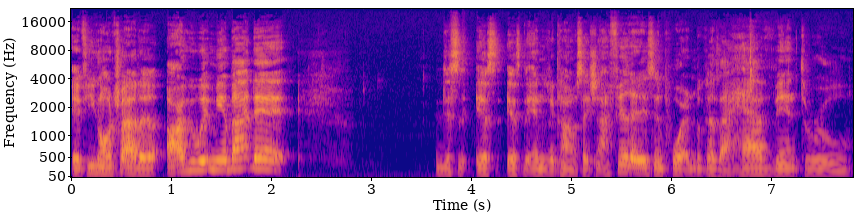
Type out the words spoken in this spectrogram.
if you're gonna try to argue with me about that, this is it's the end of the conversation. I feel that it's important because I have been through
